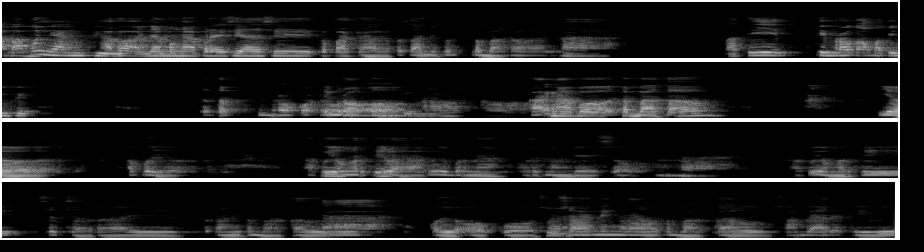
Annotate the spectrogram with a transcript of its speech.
apa pun yang di Aku hanya mengapresiasi kepada petani tembakau. Ah, berarti tim rokok apa tim vape Tetap Tim rokok. tim rokok. tim rokok Karena apa? Tembakau ya apa ya? Aku yang ngerti lah, aku yang pernah urip nang desa. Aku yang ngerti sejarah petani tembakau itu Ah, kaya apa, susahane ngrawat tembakau sampai arek dhewe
